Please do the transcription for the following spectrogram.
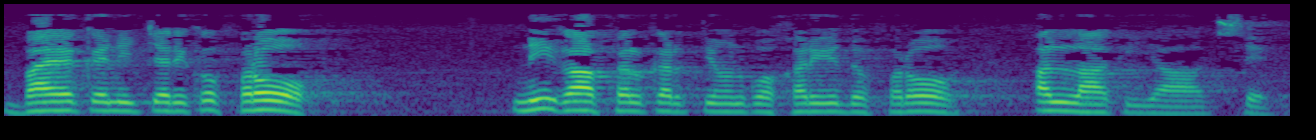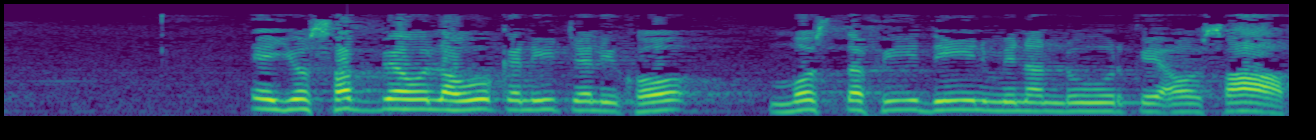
بے کے نیچے لکھو فروغ۔ نہیں غافل کرتی ان کو خرید و فروغ۔ اللہ کی یاد سے۔ اے یو سب لہو کے نیچے لکھو، مستفیدین من نور کے اوصاف۔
